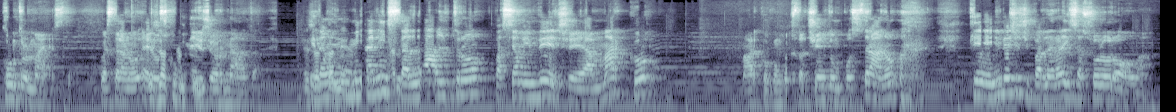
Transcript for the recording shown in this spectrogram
contro il maestro. Questo è, è lo scoop di giornata. E da un milanista all'altro passiamo invece a Marco, Marco con questo accento un po' strano, che invece ci parlerà di Sassuolo-Roma.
